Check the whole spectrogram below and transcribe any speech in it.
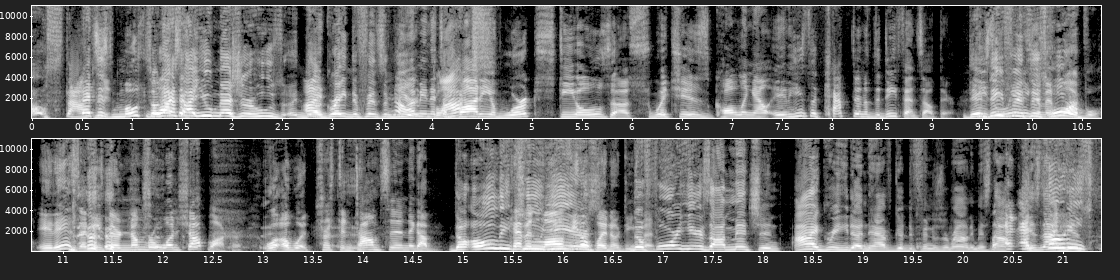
Oh, stop That's it. his most So that's how you measure who's a, I- great defensive No, year. I mean it's Blocks? a body of work, steals, uh, switches, calling out. He's the captain of the defense out there. Their He's defense is in blocks. horrible. It is, and he's their number one shot blocker. Well, uh, what Tristan Thompson? They got The only Kevin two Love, he years, don't play no the four years I mentioned, I agree he doesn't have good defenders around him. It's not. at, at it's not his 33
